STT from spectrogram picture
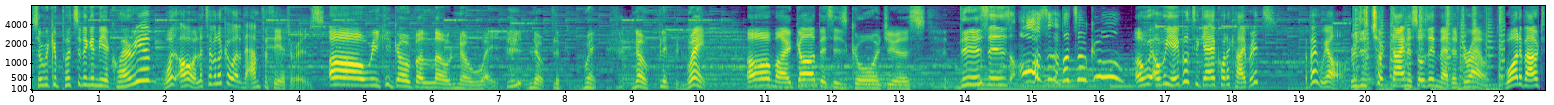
So we could put something in the aquarium? What? Oh, let's have a look at what an amphitheater is. Oh, we can go below. No way. No flipping way. No flipping way. Oh my god, this is gorgeous. This is awesome. That's so cool. Are we, are we able to get aquatic hybrids? I bet we are. We just chuck dinosaurs in there to drown. What about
